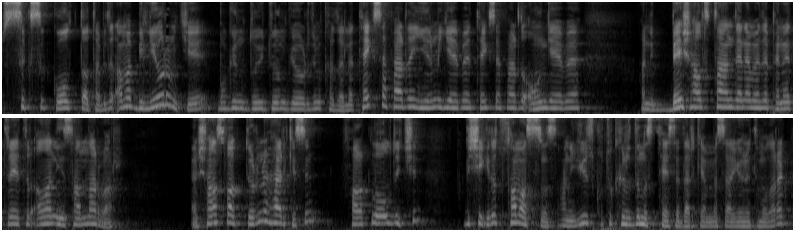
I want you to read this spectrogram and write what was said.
sık sık gold da atabilir ama biliyorum ki bugün duyduğum gördüğüm kadarıyla tek seferde 20 GB, tek seferde 10 GB hani 5-6 tane denemede penetrator alan insanlar var. Yani şans faktörünü herkesin farklı olduğu için bir şekilde tutamazsınız. Hani 100 kutu kırdınız test ederken mesela yönetim olarak.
